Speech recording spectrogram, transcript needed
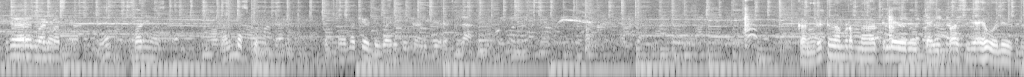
ഇത് വേറെ bun maska bun maska bun maska അതൊക്കെ ഉണ്ട് വരിക്കും കാണിച്ചു തരാം കണ്ടിട്ട് നമ്മുടെ നാട്ടിലെ ഒരു ടൈം പാസ് ചായ പോലെ ഉണ്ട്.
